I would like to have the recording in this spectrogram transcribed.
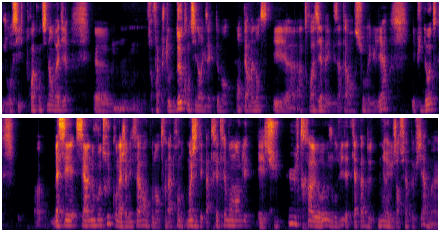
je aussi trois continents, on va dire, euh, enfin plutôt deux continents exactement en permanence et euh, un troisième avec des interventions régulières, et puis d'autres bah c'est un nouveau truc qu'on n'a jamais fait avant, qu'on est en train d'apprendre. Moi, j'étais pas très très bon en anglais et je suis ultra heureux aujourd'hui d'être capable de tenir, j'en suis un peu fier, moi,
